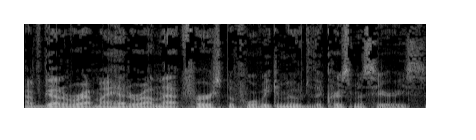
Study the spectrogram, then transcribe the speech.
I've got to wrap my head around that first before we can move to the Christmas series.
